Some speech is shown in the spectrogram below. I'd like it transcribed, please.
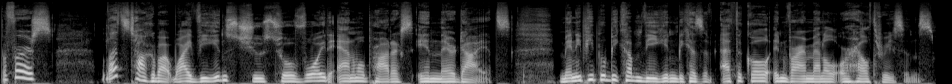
But first, Let's talk about why vegans choose to avoid animal products in their diets. Many people become vegan because of ethical, environmental, or health reasons.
